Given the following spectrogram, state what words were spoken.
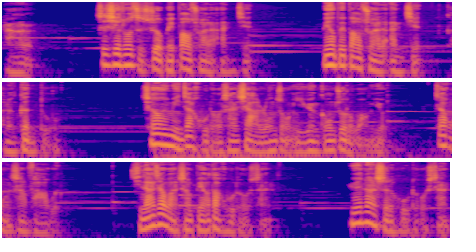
然而，这些都只是有被爆出来的案件。没有被爆出来的案件可能更多。曾有一名在虎头山下龙总医院工作的网友在网上发文，请大家晚上不要到虎头山，因为那时的虎头山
